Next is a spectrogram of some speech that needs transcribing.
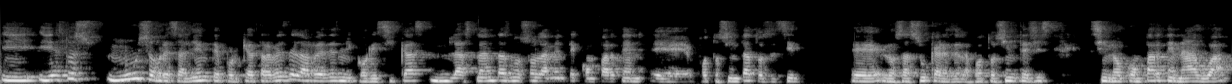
Y, esto es muy sobresaliente porque a través de las redes micorrízicas las plantas no solamente comparten eh, fotosintatos, es decir, eh, los azúcares de la fotosíntesis, sino comparten agua,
